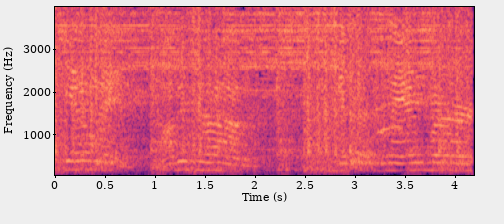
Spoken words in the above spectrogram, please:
and gentlemen, on the drums, Mr. Glenn Murray.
